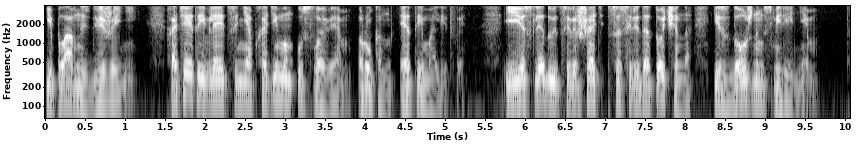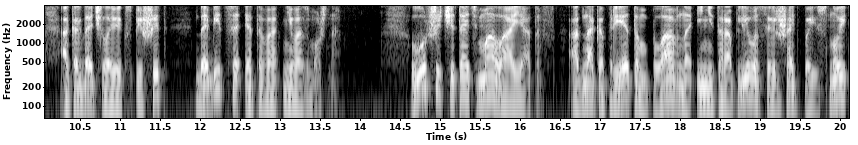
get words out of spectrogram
и плавность движений, хотя это является необходимым условием, рукан, этой молитвы. Ее следует совершать сосредоточенно и с должным смирением. А когда человек спешит, добиться этого невозможно. Лучше читать мало аятов – однако при этом плавно и неторопливо совершать поясной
